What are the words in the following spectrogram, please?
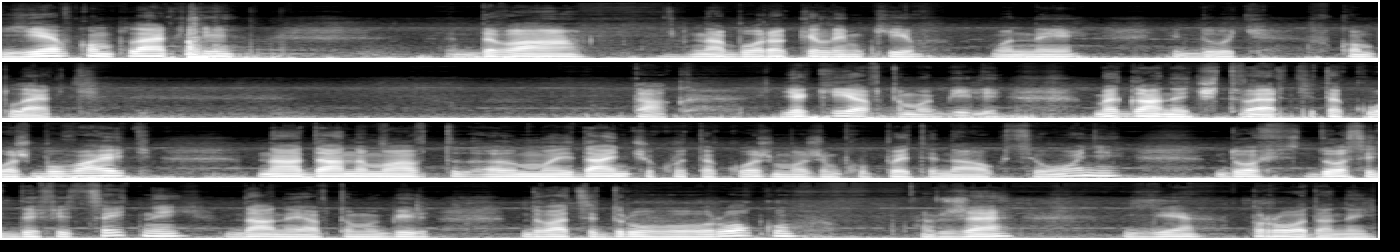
Є в комплекті два набори килимків, вони йдуть в комплекті. Так, які автомобілі? Мегани четверті також бувають на даному е, майданчику, також можемо купити на аукціоні. Досить дефіцитний. Даний автомобіль 22-го року вже є проданий.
